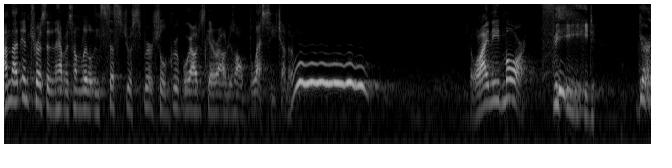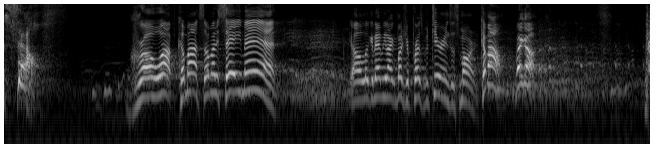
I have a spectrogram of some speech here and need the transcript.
I'm not interested in having some little incestuous spiritual group where I'll just get around and just all bless each other. Woo! So I need more. Feed yourself. Grow up. Come on, somebody say amen. amen. Y'all looking at me like a bunch of Presbyterians this morning. Come on, wake up.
